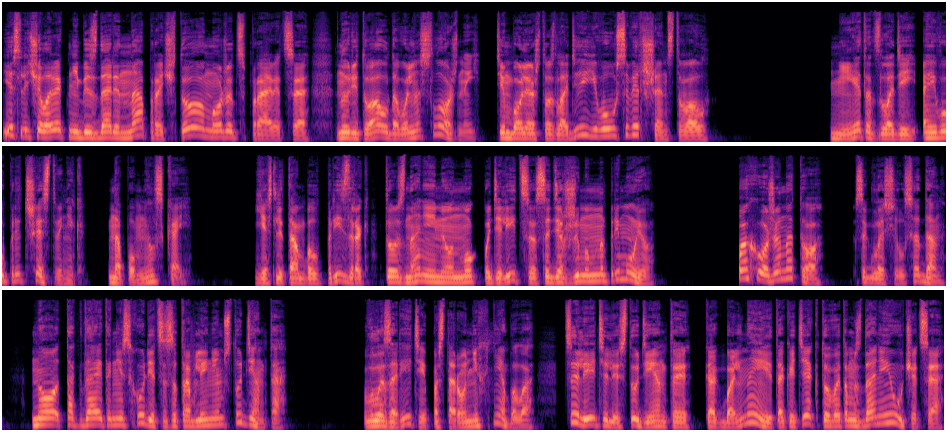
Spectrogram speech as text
Если человек не бездарен напрочь, то может справиться, но ритуал довольно сложный, тем более что злодей его усовершенствовал. «Не этот злодей, а его предшественник», — напомнил Скай. Если там был призрак, то знаниями он мог поделиться содержимым напрямую. «Похоже на то», — согласился Дан. «Но тогда это не сходится с отравлением студента. В лазарете посторонних не было. Целители, студенты, как больные, так и те, кто в этом здании учится.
